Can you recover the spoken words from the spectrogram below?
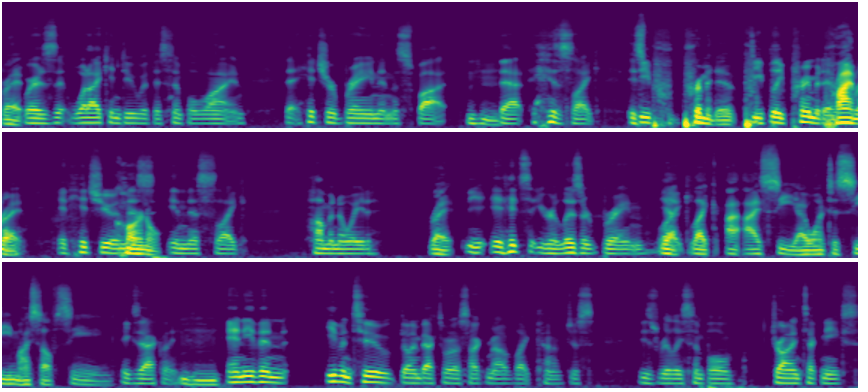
right Whereas what I can do with a simple line that hits your brain in a spot mm-hmm. that is like is deep- pr- primitive pr- deeply primitive, primal. right? It hits you in Carnal. this in this like hominoid. right It hits your lizard brain, yeah, like like I, I see i want to see myself seeing exactly. mm-hmm. And even even too going back to what I was talking about, of like kind of just these really simple drawing techniques.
